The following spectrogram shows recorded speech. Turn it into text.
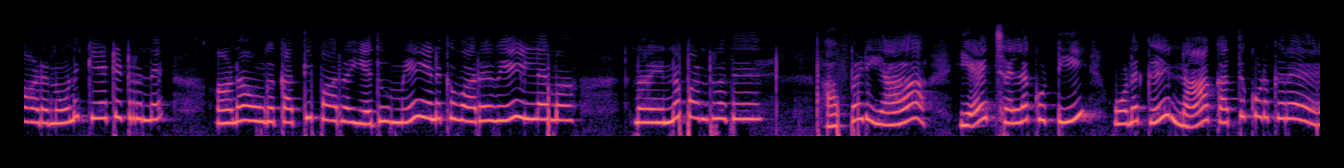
பாடணும்னு கேட்டுட்டு இருந்தேன். ஆனால் அவங்க கத்தி பாடுற எதுவுமே எனக்கு வரவே இல்லைம்மா. நான் என்ன பண்ணுறது அப்படியா? ஏன் செல்லக்குட்டி உனக்கு நான் கற்றுக் கொடுக்குறேன்.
